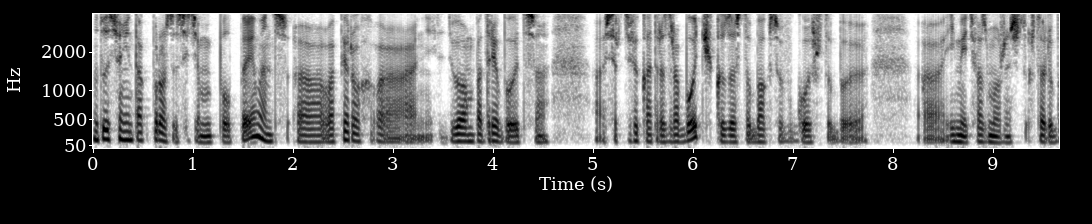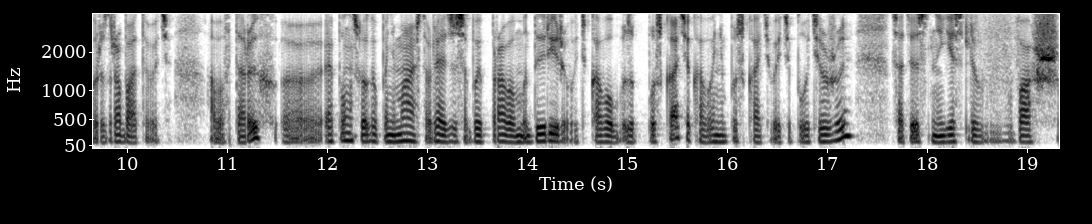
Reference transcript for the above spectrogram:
Ну, тут все не так просто с этим Apple Payments. А, во-первых, а, вам потребуется а, сертификат разработчика за 100 баксов в год, чтобы иметь возможность что-либо разрабатывать. А во-вторых, Apple, насколько я понимаю, оставляет за собой право модерировать, кого запускать, а кого не пускать в эти платежи. Соответственно, если ваш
